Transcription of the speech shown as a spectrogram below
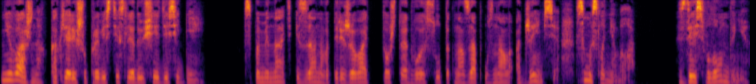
Неважно, как я решу провести следующие десять дней. Вспоминать и заново переживать то, что я двое суток назад узнала о Джеймсе, смысла не было. Здесь, в Лондоне,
